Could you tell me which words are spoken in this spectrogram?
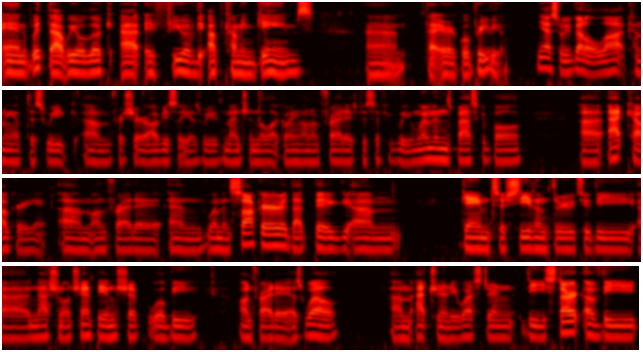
and with that, we will look at a few of the upcoming games um, that Eric will preview. Yeah, so we've got a lot coming up this week um, for sure. Obviously, as we've mentioned, a lot going on on Friday, specifically women's basketball uh, at Calgary um, on Friday, and women's soccer. That big um, game to see them through to the uh, national championship will be on Friday as well um, at Trinity Western. The start of the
